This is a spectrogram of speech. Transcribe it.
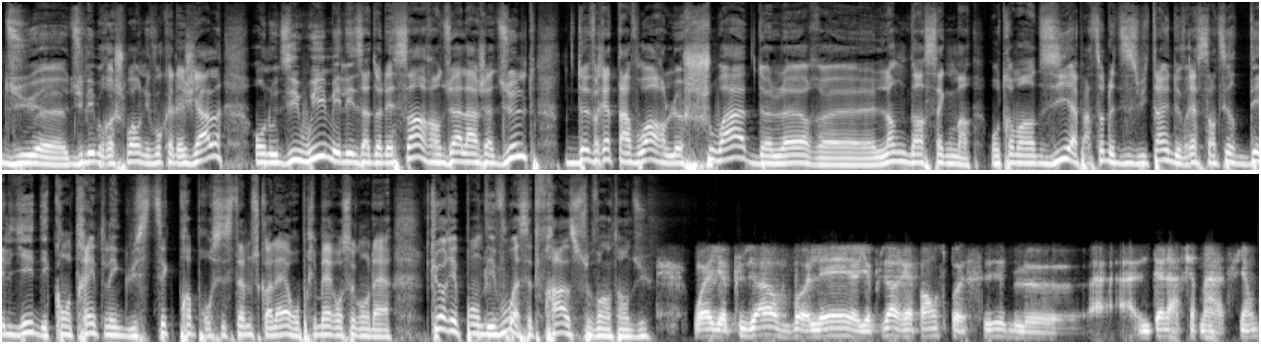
du, euh, du libre choix au niveau collégial. On nous dit oui, mais les adolescents rendus à l'âge adulte devraient avoir le choix de leur euh, langue d'enseignement. Autrement dit, à partir de 18 ans, ils devraient se sentir déliés des contraintes linguistiques propres au système scolaire, au primaire, au secondaire. Que répondez-vous à cette phrase souvent entendue? Oui, il y a plusieurs volets, il y a plusieurs réponses possibles euh, à une telle affirmation.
